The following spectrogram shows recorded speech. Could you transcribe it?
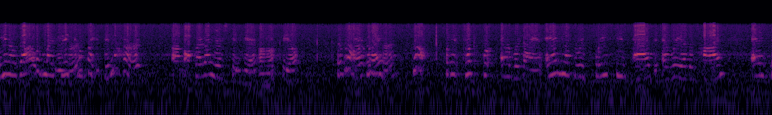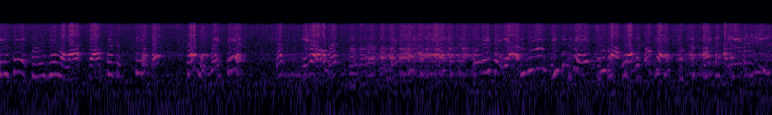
you know, that was my Did it big hurt? complaint. It didn't hurt. Um, I'll try it on your skin here. Uh-huh. Feel. Doesn't hurt, Doesn't right? hurt. No. But it took forever, Diane. And you have to replace these pads every other time. And they say it grows in a lot faster, but still, that's stubble right there. That's, you know, that's... what do you say? Yeah, you can say it. Chewbacca. Okay. I, I gave it.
